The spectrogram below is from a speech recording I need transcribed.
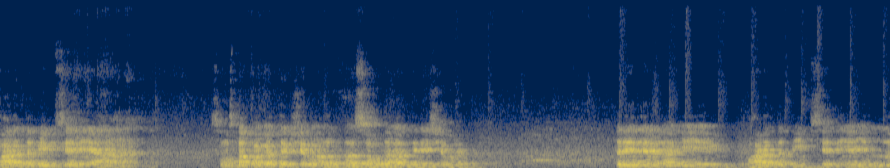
ಭಾರತ ಭೀಮ್ ಸೇನೆಯ ಸಂಸ್ಥಾಪಕ ಅಧ್ಯಕ್ಷರು ಆದಂತಹ ಸಹೋದರ ದಿನೇಶ್ ಅವರ. ಅದೇ ತೆರನಾಗಿ ಭಾರತ ಭೀಮ್ ಸೇನೆಯ ಎಲ್ಲ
